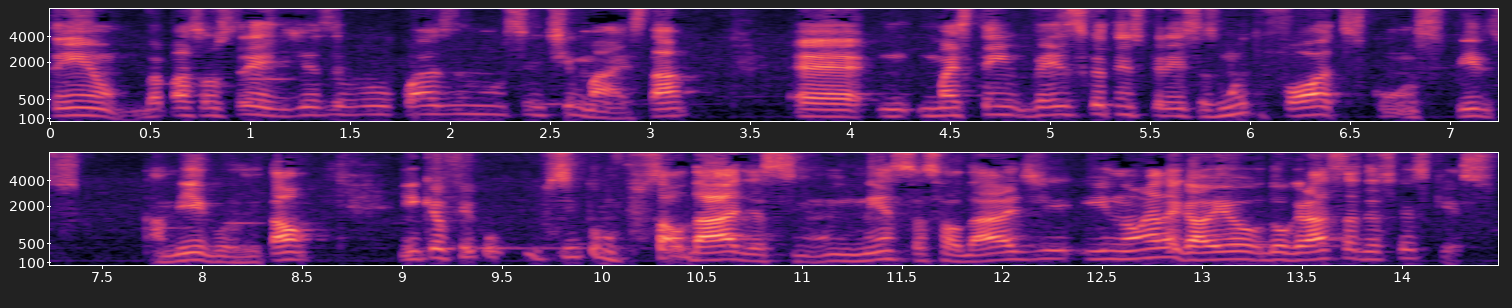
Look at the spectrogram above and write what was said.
tenho, vai passar uns três dias eu vou quase não sentir mais, tá? É, mas tem vezes que eu tenho experiências muito fortes com espíritos, amigos e tal, em que eu fico sinto saudade, assim, uma imensa saudade, e não é legal. Eu dou graças a Deus que eu esqueço.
